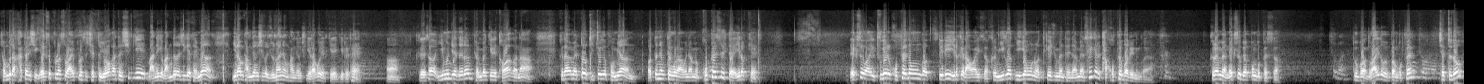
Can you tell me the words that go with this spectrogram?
전부 다 같은 식, x 플러스 y 플러스 z 이와 같은 식이 만약에 만들어지게 되면 이런 방정식을 윤환형 방정식이라고 이렇게 얘기를 해. 어, 그래서 이 문제들은 변변끼리 더하거나 그 다음에 또 뒤쪽에 보면 어떤 형태로 나오냐면 곱했을 때 이렇게 x, y 두 개를 곱해 놓은 것들이 이렇게 나와 있어. 그럼 이것 이 경우는 어떻게 해 주면 되냐면 세 개를 다 곱해 버리는 거야. 그러면 x 몇 번 곱했어? 두 번. 두 번. y도 몇 번 곱해? z도?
